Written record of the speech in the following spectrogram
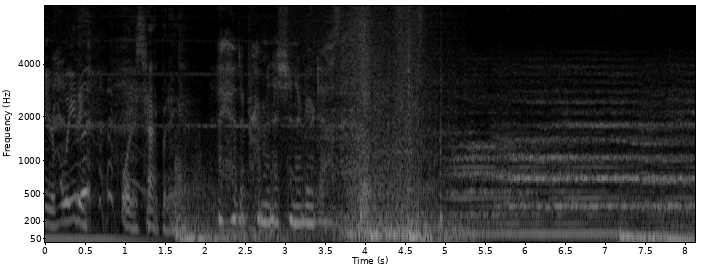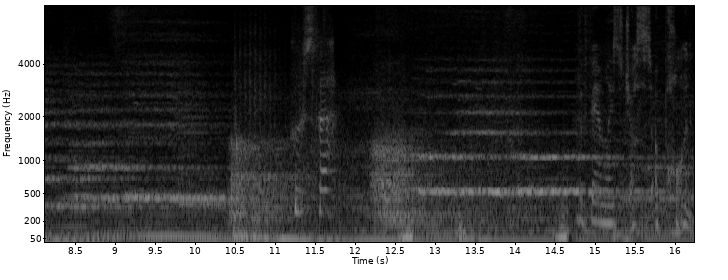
Honey, you're bleeding. What is happening? I had a premonition of your death. Who's that? The family's just a pawn.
